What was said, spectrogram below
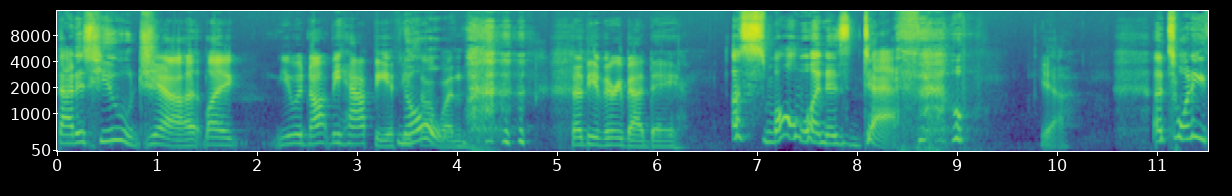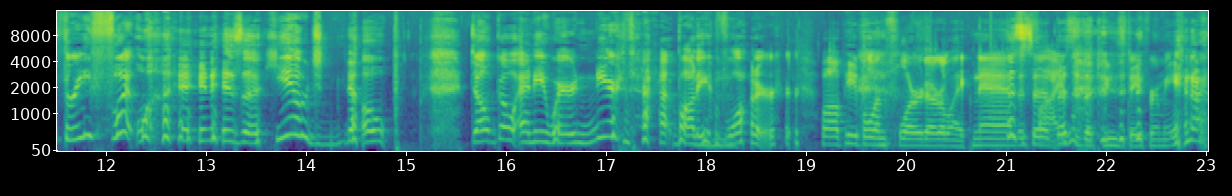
That is huge. Yeah, like you would not be happy if you No. saw one. That'd be a very bad day. A small one is death. Yeah. A 23 foot one is a huge nope. Don't go anywhere near that body of mm-hmm. water. Well, people in Florida are like, nah, This this, is fine. this is a Tuesday for me. They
